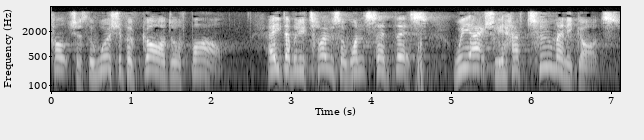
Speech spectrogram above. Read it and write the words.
cultures, the worship of God or of Baal. A.W. Tozer once said this We actually have too many gods.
